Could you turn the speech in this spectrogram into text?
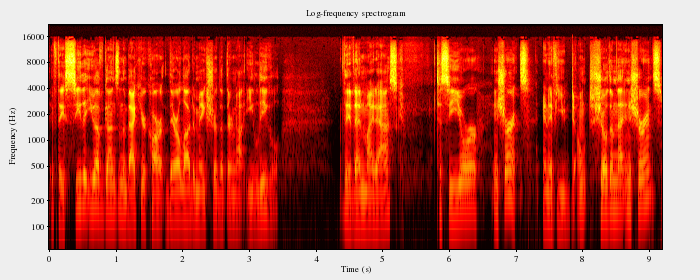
If they see that you have guns in the back of your car, they're allowed to make sure that they're not illegal. They then might ask to see your insurance. And if you don't show them that insurance,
